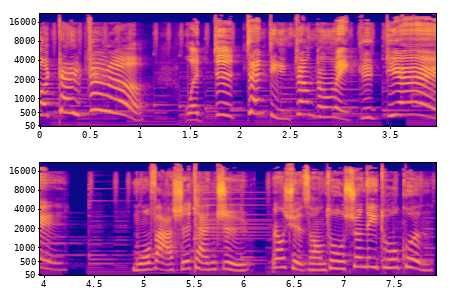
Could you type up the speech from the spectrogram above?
我得治了！我是山顶上的美食家。魔法师弹指，让雪藏兔顺利脱困，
